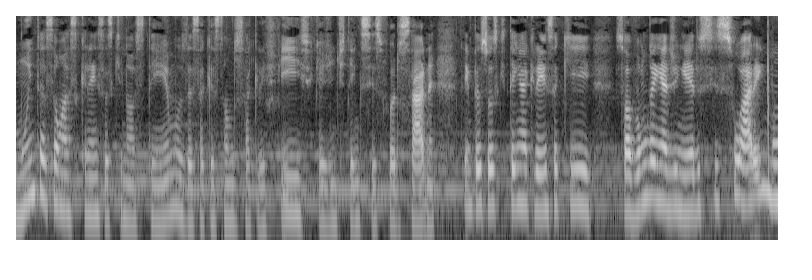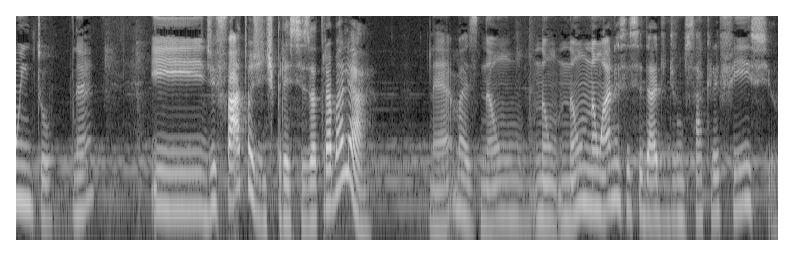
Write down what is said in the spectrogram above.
Muitas são as crenças que nós temos dessa questão do sacrifício, que a gente tem que se esforçar, né? Tem pessoas que têm a crença que só vão ganhar dinheiro se suarem muito, né? E de fato a gente precisa trabalhar, né? Mas não, não, não, não há necessidade de um sacrifício,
